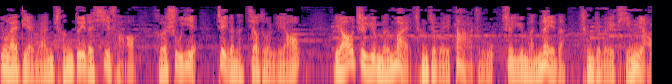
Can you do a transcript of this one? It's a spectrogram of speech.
用来点燃成堆的细草和树叶，这个呢叫做燎。燎置于门外，称之为大烛；置于门内的，称之为庭燎。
